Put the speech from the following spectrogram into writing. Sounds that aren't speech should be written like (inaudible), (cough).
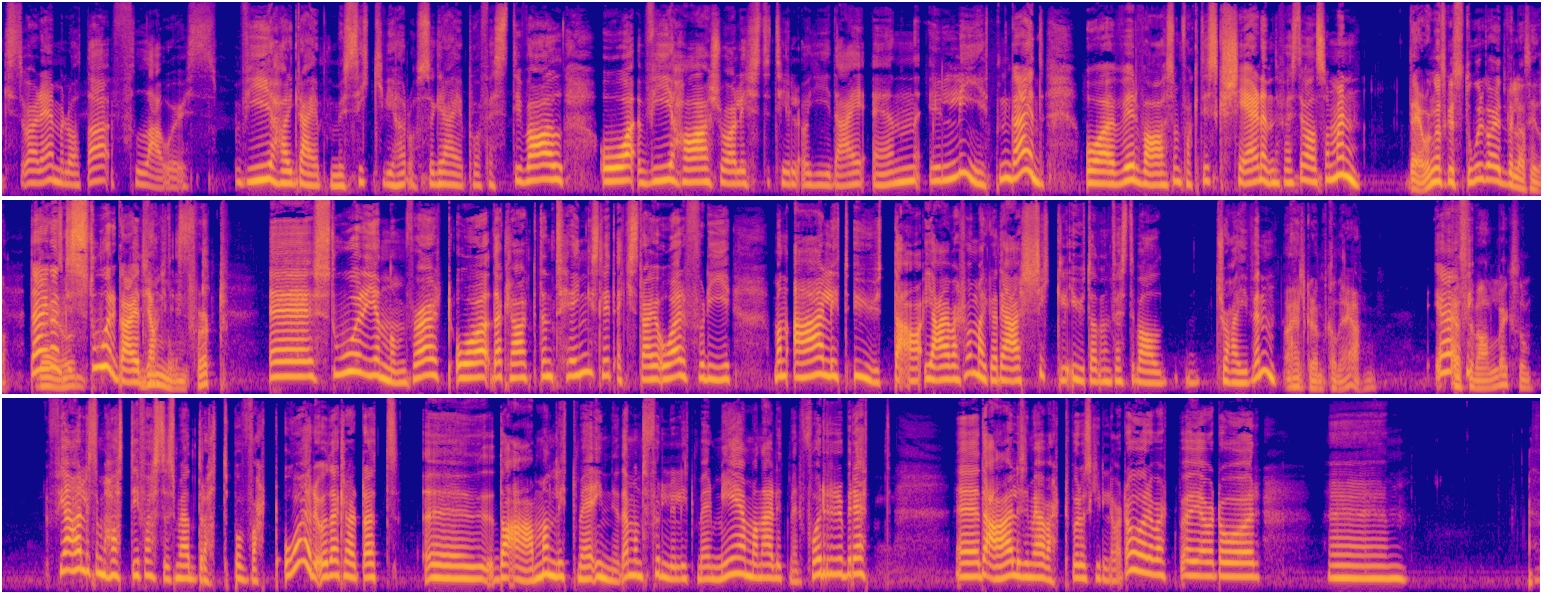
Links var det med låta Flowers. Vi har greie på musikk, vi har også greie på festival, og vi har så lyst til å gi deg en liten guide over hva som faktisk skjer denne festivalsommeren. Det er jo en ganske stor guide, vil jeg si. da Det er en ganske stor guide, faktisk. Gjennomført. Eh, stor, gjennomført, og det er klart den trengs litt ekstra i år, fordi man er litt ute av Jeg i hvert fall merker at jeg er skikkelig ute av den festivaldriven. Jeg har helt glemt hva det er. Jeg, Festival, liksom. For jeg har liksom hatt de faste som jeg har dratt på hvert år, og det er klart at uh, da er man litt mer inni det. Man følger litt mer med, man er litt mer forberedt. Uh, det er liksom, Jeg har vært på Roskilde hvert år, jeg har vært på Øya hvert år. Uh,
